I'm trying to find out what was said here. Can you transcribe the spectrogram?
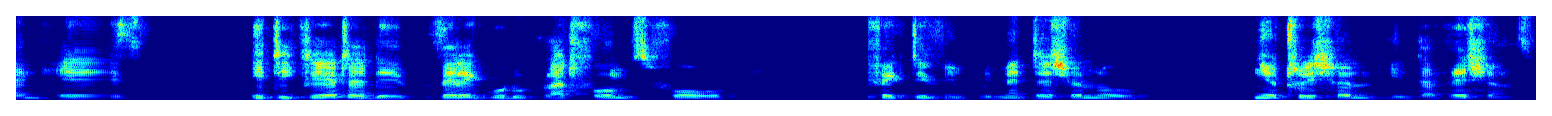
and AIDS. It created a very good platforms for effective implementation of nutrition interventions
